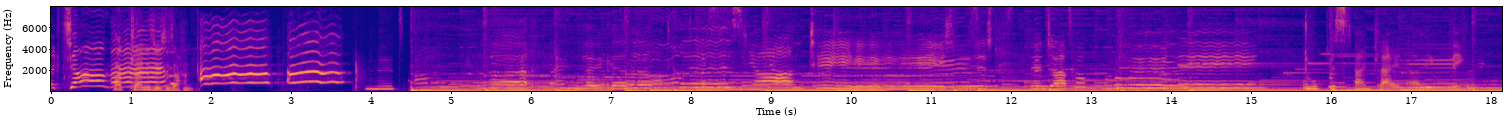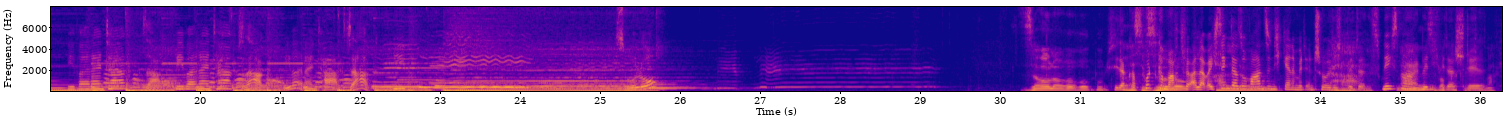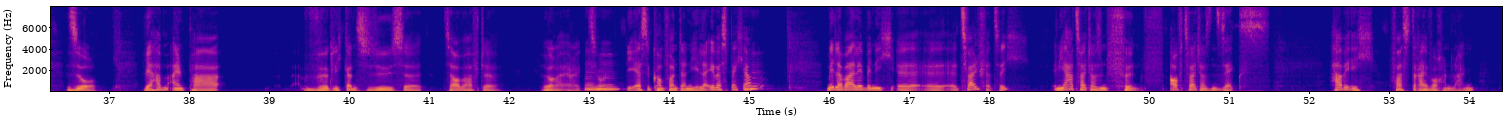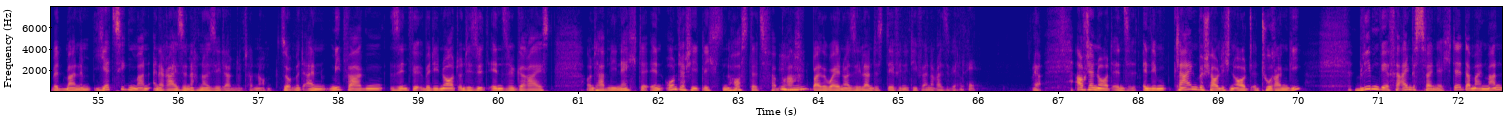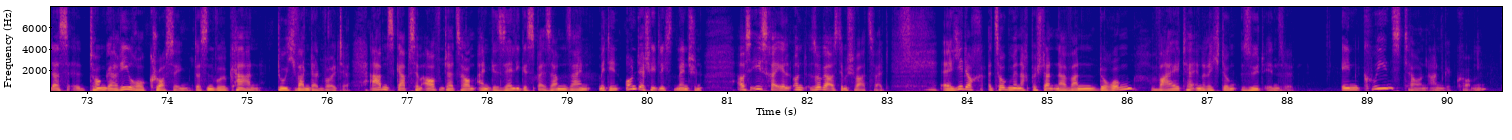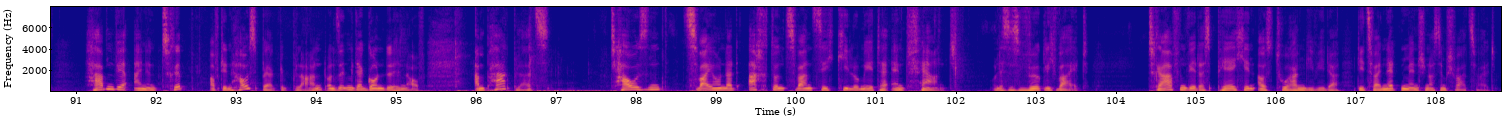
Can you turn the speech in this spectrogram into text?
Erektionen. Paar kleine süße Sachen. Mit Anke, Engelke und Christian Thies. Es ist Winter, Frühling. Du bist ein kleiner Liebling. Wie war dein Tag? Sag, wie war dein Tag? Sag, wie war dein Tag? Sag, Liebling. Solo? Solo. Hab ich wieder Das kaputt gemacht für alle, aber ich singe da so wahnsinnig gerne mit. Entschuldigt Ja, bitte. Nächstes Mal Nein, bin ich wieder still. Thema. So, wir haben ein paar wirklich ganz süße, zauberhafte Hörererektionen. Mhm. Die erste kommt von Daniela Ebersbecher. Mittlerweile bin ich äh, äh, 42. Im Jahr 2005 auf 2006 habe ich fast drei Wochen lang mit meinem jetzigen Mann eine Reise nach Neuseeland unternommen. So, mit einem Mietwagen sind wir über die Nord- und die Südinsel gereist und haben die Nächte in unterschiedlichsten Hostels verbracht. By the way, Neuseeland ist definitiv eine Reise wert. Okay. Ja. Auf der Nordinsel, in dem kleinen beschaulichen Ort Turangi, blieben wir für ein bis zwei Nächte, da mein Mann das Tongariro Crossing, das ist ein Vulkan, durchwandern wollte. Abends gab es im Aufenthaltsraum ein geselliges Beisammensein mit den unterschiedlichsten Menschen aus Israel und sogar aus dem Schwarzwald. Äh, jedoch zogen wir nach bestandener Wanderung weiter in Richtung Südinsel. In Queenstown angekommen, haben wir einen Trip auf den Hausberg geplant und sind mit der Gondel hinauf. Am Parkplatz 1228 Kilometer entfernt, und es ist wirklich weit, trafen wir das Pärchen aus Turangi wieder, die zwei netten Menschen aus dem Schwarzwald.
